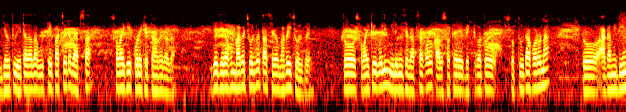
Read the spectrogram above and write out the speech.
যেহেতু এটা দাদা বুঝতেই পারছ, এটা ব্যবসা। সবাইকে করে খেতে হবে দাদা। যে যেরকমভাবে চলবে তা সেরকমভাবেই চলবে। তো সবাইকেই বলি মিলেমিশে ব্যবসা করো, কারোর সাথে ব্যক্তিগত শত্রুতা করো না। তো আগামী দিন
